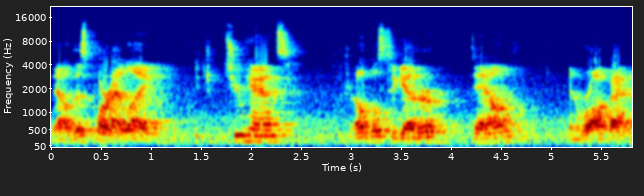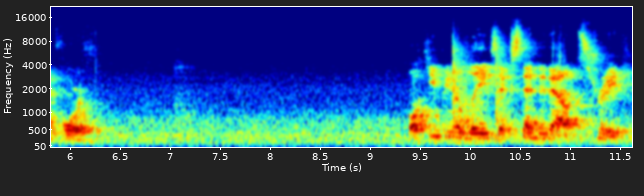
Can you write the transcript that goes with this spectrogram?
Now this part I like, two hands, elbows together, down, and rock back and forth. While keeping your legs extended out straight.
